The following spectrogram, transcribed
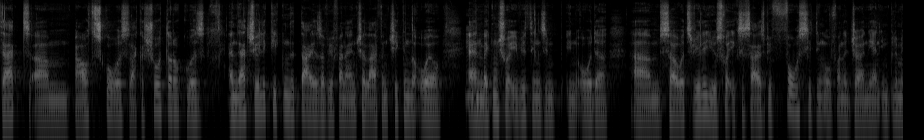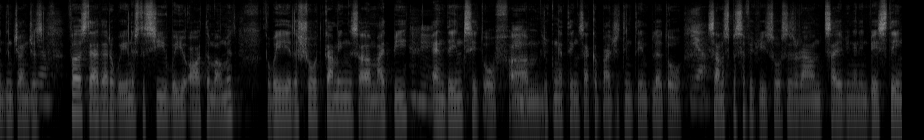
that um, health score is like a short little quiz, and that's really kicking the tires of your financial life and checking the oil and making sure everything's in, in order. Um, so it's really useful exercise before setting off on a journey and implementing changes. Yeah. First, have that awareness to see where you are at the moment, where the shortcomings uh, might be, and then set off. Um, Looking at things like a budgeting template or Yeah. some specific resources around saving and investing,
